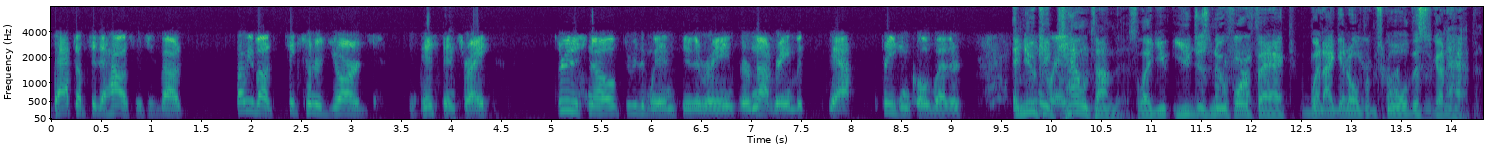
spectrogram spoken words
back up to the house, which is about probably about 600 yards distance, right? Through the snow, through the wind, through the rain, or not rain, but yeah, freezing cold weather. And you Anyway. could count on this. Like you, you just knew for a fact when I get home from school, this is going to happen.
